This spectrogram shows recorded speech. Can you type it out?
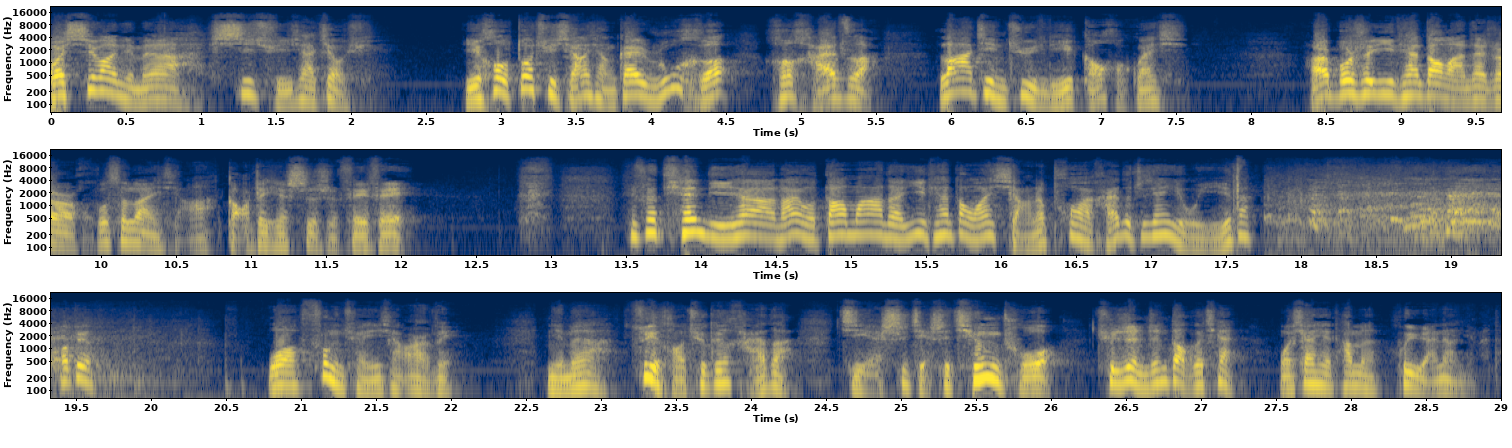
我希望你们啊，吸取一下教训，以后多去想想该如何和孩子啊拉近距离，搞好关系，而不是一天到晚在这儿胡思乱想，搞这些是是非非。你说天底下哪有当妈的一天到晚想着破坏孩子之间友谊的？哦，对了，我奉劝一下二位，你们啊最好去跟孩子解释解释清楚，去认真道个歉，我相信他们会原谅你们的。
